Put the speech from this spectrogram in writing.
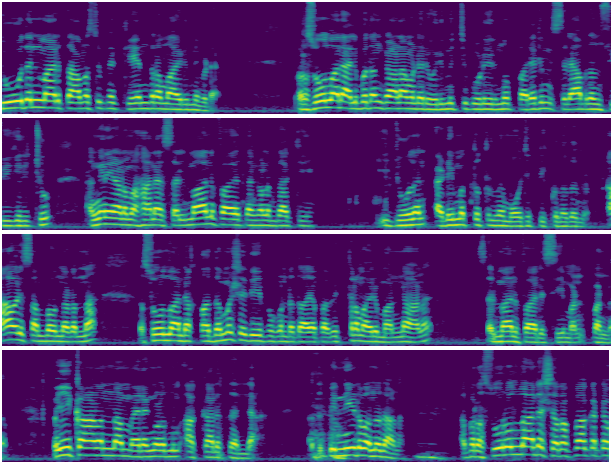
ജൂതന്മാർ താമസിക്കുന്ന കേന്ദ്രമായിരുന്നു ഇവിടെ. റസൂള്ളാൻ അത്ഭുതം കാണാൻ വേണ്ടി അവർ ഒരുമിച്ച് കൂടിയിരുന്നു. പലരും ഇസ്ലാമതം സ്വീകരിച്ചു. അങ്ങനെയാണ് മഹാന സൽമാൻ ഫായ തങ്ങൾ എന്താക്കി? ഈ ജൂതൻ അടിമത്വത്തിൽ നിന്ന് മോചിപ്പിക്കുന്നതെന്ന്. ആ ഒരു സംഭവം നടന്ന റസൂള്ളാന്റെ കദമ ഷരീഫ് കൊണ്ടതായ പവിത്രമായ ഒരു മണ്ണാണ് സൽമാൻ ഫാരിസി മൺ മണ്ണ്. അപ്പോൾ ഈ കാണുന്ന മരങ്ങളൊന്നും അക്കാലത്തല്ല. അത് പിന്നീട് വന്നതാണ്. അപ്പോൾ റസൂറുല്ലാന്റെ ഷറഫാക്കട്ടോ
